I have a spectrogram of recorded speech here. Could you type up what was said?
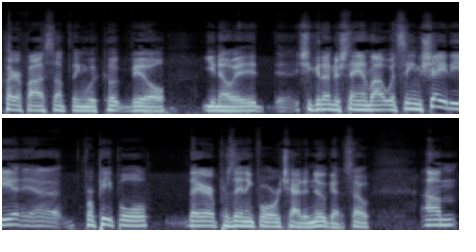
clarify something with Cookeville. You know, it, she could understand why it would seem shady uh, for people there presenting for Chattanooga. So, um,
